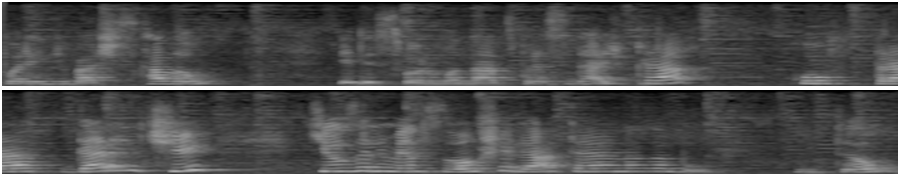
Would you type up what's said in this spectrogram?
porém de baixo escalão. Eles foram mandados para a cidade para garantir que os alimentos vão chegar até a Nazabu. Então,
